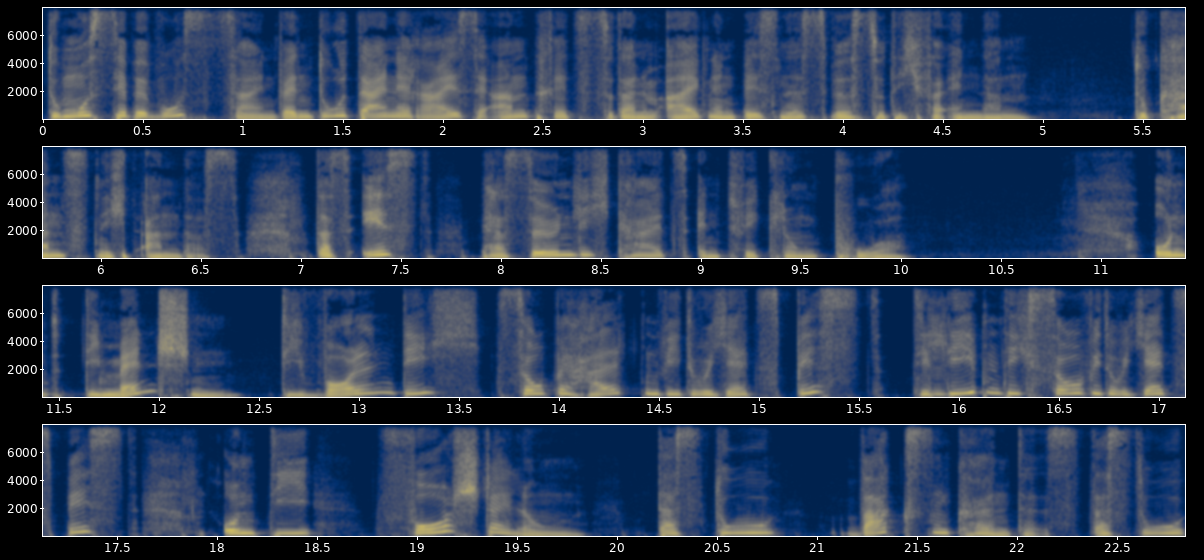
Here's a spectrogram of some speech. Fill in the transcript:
du musst dir bewusst sein, wenn du deine Reise antrittst zu deinem eigenen Business, wirst du dich verändern. Du kannst nicht anders. Das ist Persönlichkeitsentwicklung pur. Und die Menschen, die wollen dich so behalten, wie du jetzt bist. Die lieben dich so, wie du jetzt bist. Und die Vorstellung, dass du wachsen könntest, dass du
